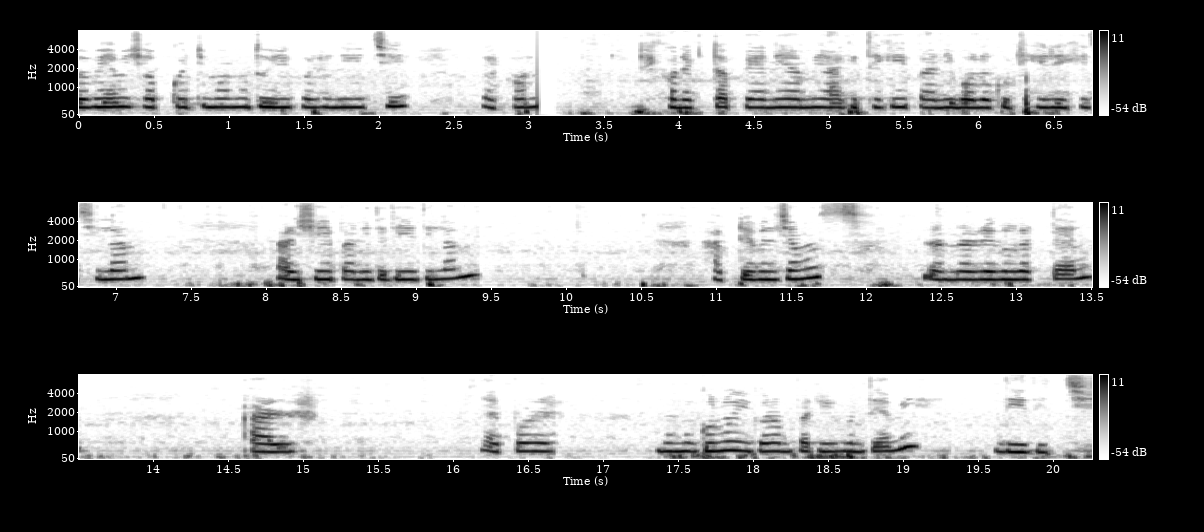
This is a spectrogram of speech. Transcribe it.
এভাবেই আমি সব কয়টি মোমো তৈরি করে নিয়েছি, এখন এখন একটা প্যানে আমি আগে থেকেই পানি বলক উঠিয়ে রেখেছিলাম। আর সেই পানিতে দিয়ে দিলাম হাফ টেবিল চামচ রান্নার রেগুলার তেল। আর এরপরে মোমোগুলো এই গরম পানির মধ্যে আমি দিয়ে দিচ্ছি।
